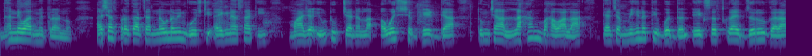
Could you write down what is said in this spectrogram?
धन्यवाद मित्रांनो. अशाच प्रकारच्या नवनवीन गोष्टी ऐकण्यासाठी माझ्या यूट्यूब चॅनलला अवश्य भेट द्या. तुमच्या लहान भावाला त्याच्या मेहनतीबद्दल एक सबस्क्राईब जरूर करा.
